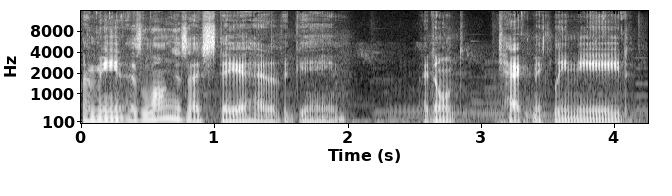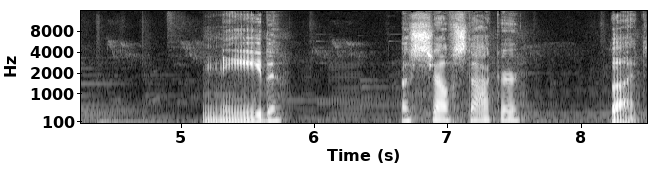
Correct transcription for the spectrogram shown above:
I mean, as long as I stay ahead of the game, I don't technically need need a shelf stocker, but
